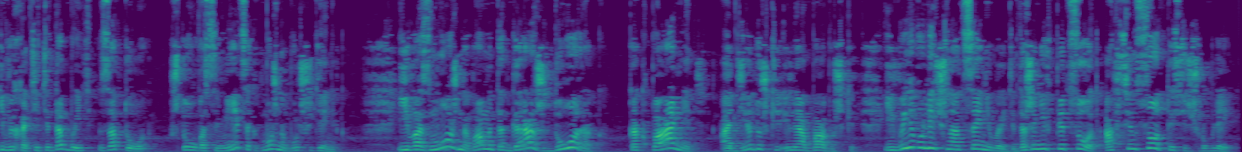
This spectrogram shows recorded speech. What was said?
И вы хотите добыть за то, что у вас имеется как можно больше денег. И, возможно, вам этот гараж дорог, как память о дедушке или о бабушке. И вы его лично оцениваете даже не в 500, а в 700 тысяч рублей.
